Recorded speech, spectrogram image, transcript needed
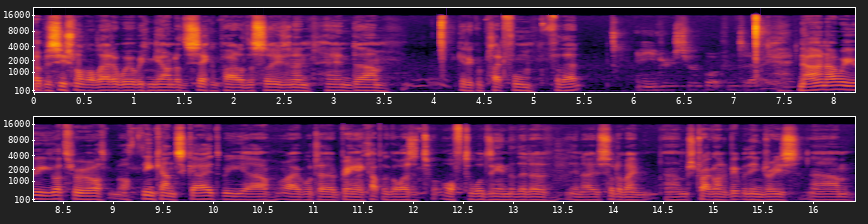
a position on the ladder where we can go into the second part of the season and and um, get a good platform for that. Any injuries to report from today? No, no, we, we got through. I think unscathed. We uh, were able to bring a couple of guys off towards the end of the, have, you know, sort of been um, struggling a bit with injuries um,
